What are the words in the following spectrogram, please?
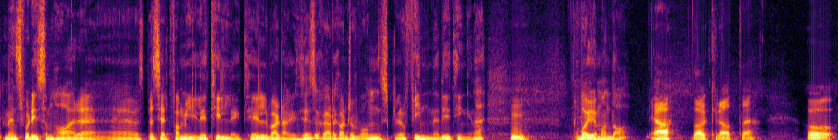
Mm. Mens for de som har eh, spesielt familie i tillegg til hverdagen sin, så er det kanskje vanskeligere å finne de tingene. Mm. Hva gjør man da? Ja, det er akkurat det. Og,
